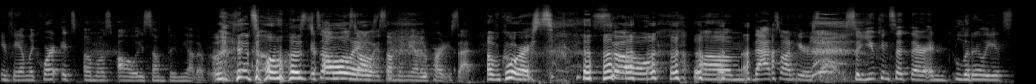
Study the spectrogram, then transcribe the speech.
in family court, it's almost always something the other party. it's almost It's almost always, always something the other party said. of course So um, that's not hearsay. So you can sit there and literally, it's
